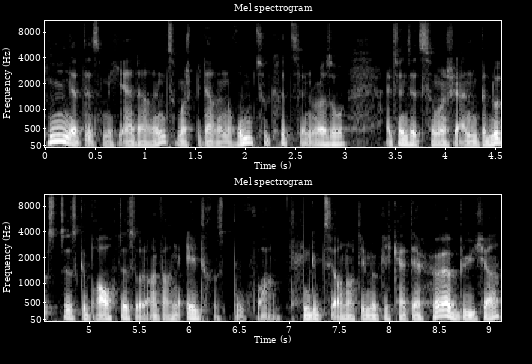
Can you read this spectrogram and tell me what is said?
hindert es mich eher darin, zum Beispiel darin rumzukritzeln oder so, als wenn es jetzt zum Beispiel ein benutztes, gebrauchtes oder einfach ein älteres Buch war. Dann gibt es ja auch noch die Möglichkeit der Hörbücher.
